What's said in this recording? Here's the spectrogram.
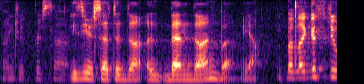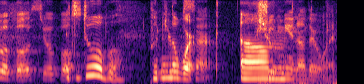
100% Easier said uh, than done, but yeah. but like it's doable it's doable It's doable. Put in the work. Um, shoot me another one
